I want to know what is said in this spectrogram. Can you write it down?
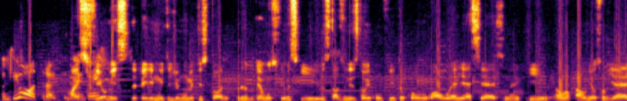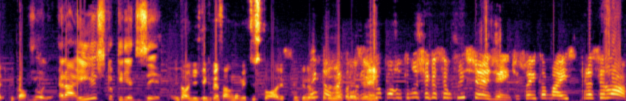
do que outra. entendeu? Mas Então, filmes dependem muito de momento histórico. Por exemplo, tem alguns filmes que os Estados Unidos estão em conflito com a URSS, né? Que é a União Soviética e tal. Júlio, era isso que eu queria dizer. Então, a gente tem que pensar no momento histórico, entendeu? Então, Por mas exemplo, por isso eu falo que não chega a ser um clichê, gente. Isso aí tá mais pra, sei lá,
